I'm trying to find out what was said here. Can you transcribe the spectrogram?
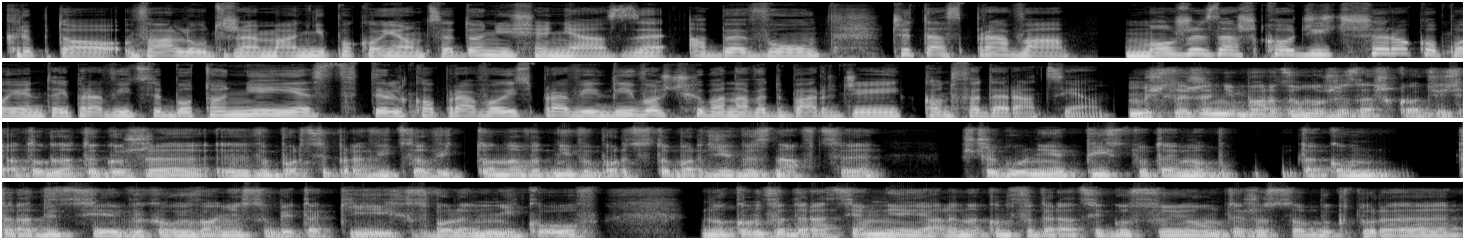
kryptowalut, że ma niepokojące doniesienia z ABW. Czy ta sprawa może zaszkodzić szeroko pojętej prawicy, bo to nie jest tylko Prawo i Sprawiedliwość, chyba nawet bardziej Konfederacja. Myślę, że nie bardzo może zaszkodzić, a to dlatego, że y, wyborcy prawicowi to nawet nie wyborcy, to bardziej wyznawcy. Szczególnie PiS tutaj ma taką tradycję wychowywania sobie takich zwolenników. No Konfederacja mniej, ale na Konfederację głosują też osoby, które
